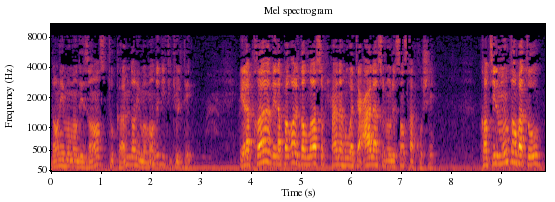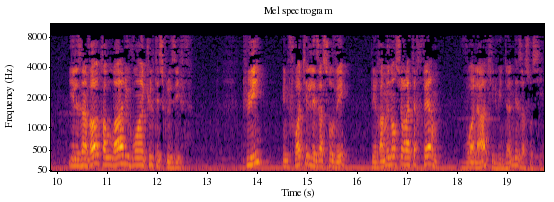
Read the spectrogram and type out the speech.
dans les moments d'aisance tout comme dans les moments de difficulté. Et la preuve est la parole d'Allah subhanahu wa ta'ala selon le sens rapproché. Quand ils montent en bateau, ils invoquent Allah lui voient un culte exclusif. Puis, une fois qu'il les a sauvés, les ramenant sur la terre ferme, voilà qu'il lui donne des associés.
